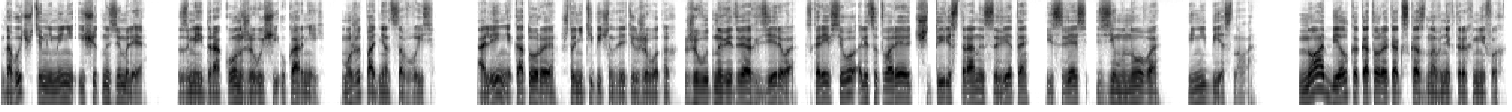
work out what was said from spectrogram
добычу, тем не менее, ищут на земле. Змей-дракон, живущий у корней, может подняться ввысь. Олени, которые, что нетипично для этих животных, живут на ветвях дерева, скорее всего, олицетворяют четыре стороны света и связь земного и небесного. Ну а белка, которая, как сказано в некоторых мифах,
